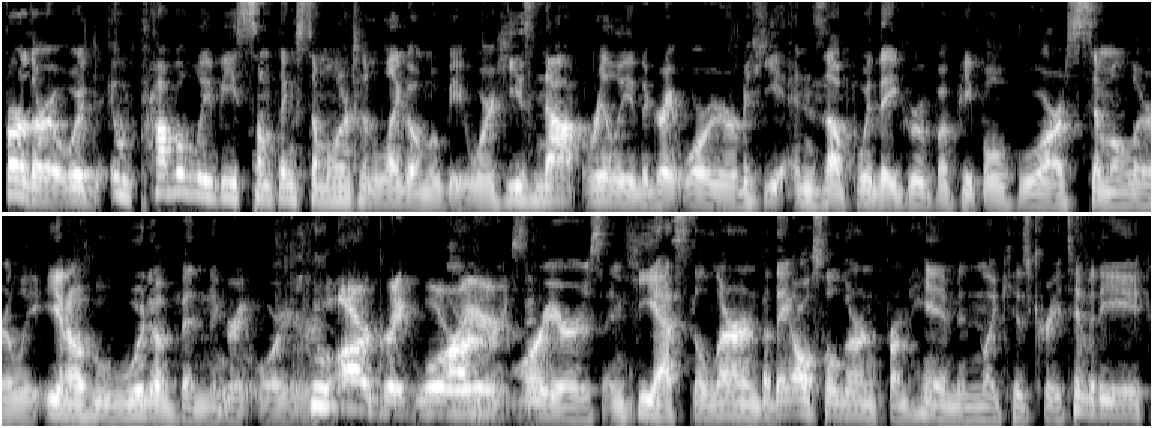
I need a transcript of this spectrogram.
further, it would it would probably be something similar to the Lego Movie, where he's not really the Great Warrior, but he ends up with a group of people who are similarly, you know, who would have been the Great Warrior who are great are great warriors. warriors and he has to learn but they also learn from him and like his creativity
